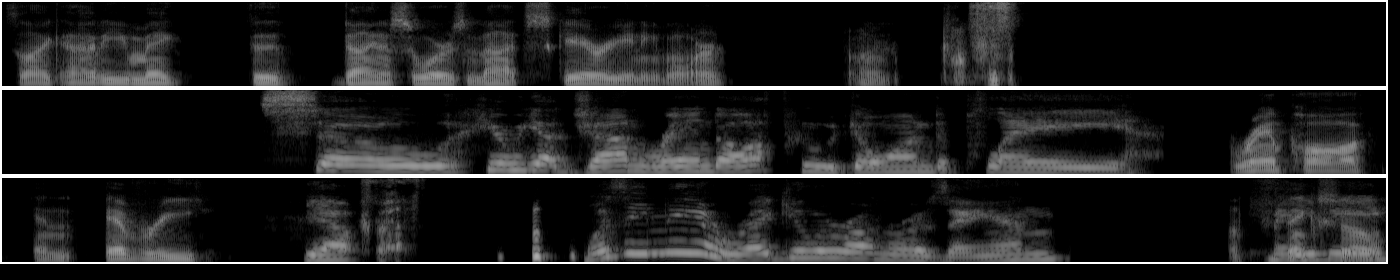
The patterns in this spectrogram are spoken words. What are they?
It's like, how do you make the dinosaurs not scary anymore? Like, So here we got John Randolph, who would go on to play. Grandpa and every Yeah, was he the regular on Roseanne? I Maybe. think so.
